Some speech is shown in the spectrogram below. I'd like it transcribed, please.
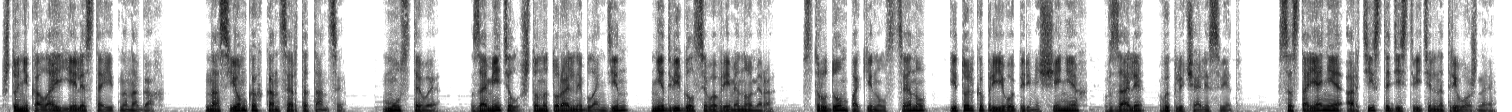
что Николай еле стоит на ногах. На съемках концерта танцы. Муз ТВ заметил, что натуральный блондин не двигался во время номера, с трудом покинул сцену, и только при его перемещениях в зале выключали свет. Состояние артиста действительно тревожное.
